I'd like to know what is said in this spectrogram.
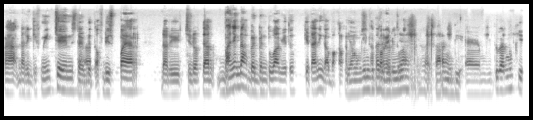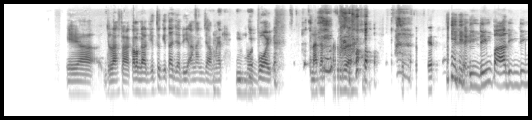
kayak dari Give Me Change, dari Bit of Despair, dari Children dan banyak dah band-band tua gitu. Kita ini nggak bakal Ya kenal mungkin musik kita hardcore kayak gitu dengerinnya lah. kayak sekarang EDM gitu kan mungkin. Iya, jelas lah. Kalau nggak gitu kita jadi anak jamet, e-boy. anak Madura. ding ding pa, ding ding.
